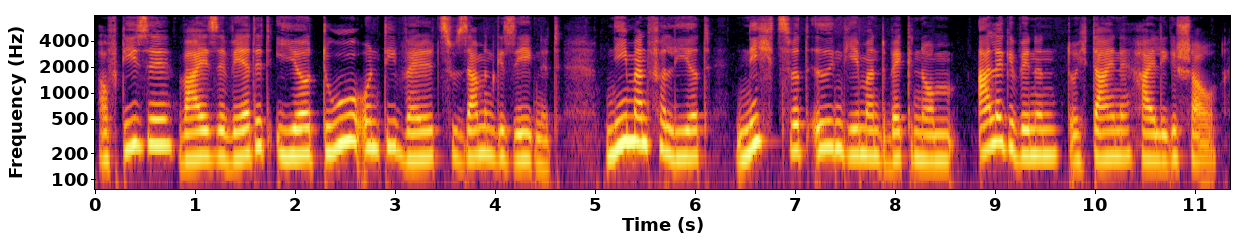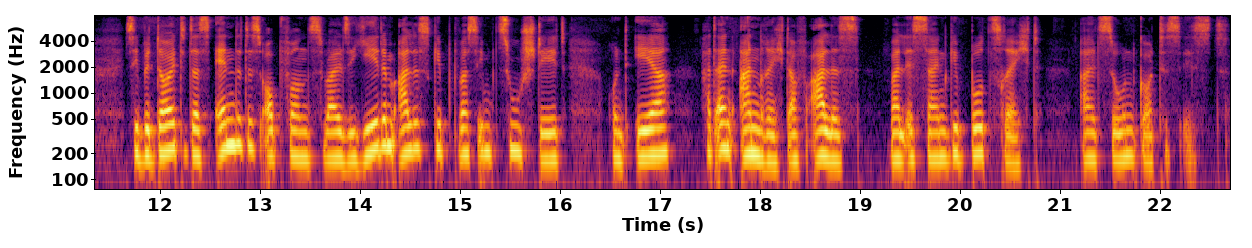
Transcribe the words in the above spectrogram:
Auf diese Weise werdet ihr, du und die Welt zusammen gesegnet. Niemand verliert, nichts wird irgendjemand weggenommen, alle gewinnen durch deine heilige Schau. Sie bedeutet das Ende des Opferns, weil sie jedem alles gibt, was ihm zusteht, und er hat ein Anrecht auf alles, weil es sein Geburtsrecht als Sohn Gottes ist.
